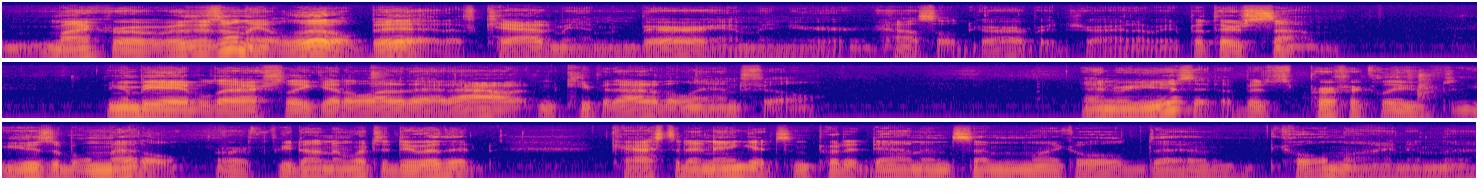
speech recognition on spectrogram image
micro. There's only a little bit of cadmium and barium in your household garbage, right? I mean, but there's some. You're going to be able to actually get a lot of that out and keep it out of the landfill and reuse it. if It's perfectly usable metal. Or if you don't know what to do with it, cast it in ingots and put it down in some like old uh, coal mine and the,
